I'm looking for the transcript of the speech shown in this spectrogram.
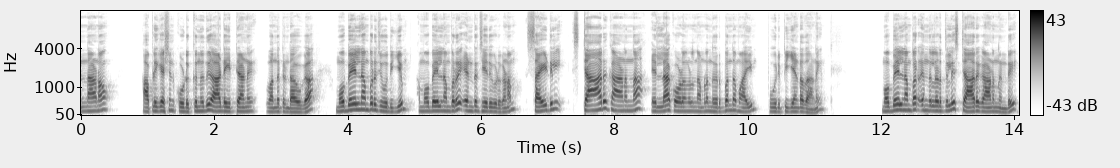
എന്നാണോ ആപ്ലിക്കേഷൻ കൊടുക്കുന്നത് ആ ഡേറ്റാണ് വന്നിട്ടുണ്ടാവുക. മൊബൈൽ നമ്പർ ചോദിക്കും. മൊബൈൽ നമ്പർ എന്റർ ചെയ്ത് കൊടുക്കണം. സൈഡിൽ സ്റ്റാർ കാണുന്ന എല്ലാ കോളങ്ങളും നമ്മൾ നിർബന്ധമായും പൂരിപ്പിക്കേണ്ടതാണ്. മൊബൈൽ നമ്പർ എന്നുള്ളിടത്തിൽ സ്റ്റാർ കാണുന്നുണ്ട്.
